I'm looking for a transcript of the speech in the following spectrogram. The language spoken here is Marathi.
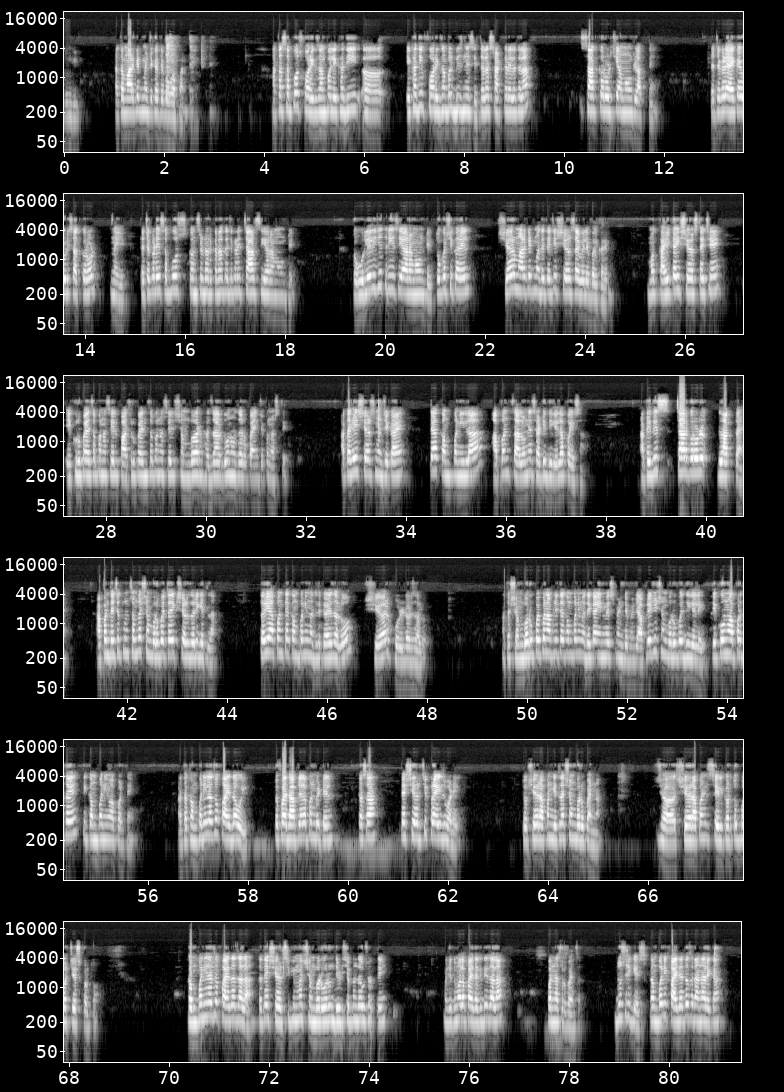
मधून गेली आता मार्केट म्हणजे काय ते बघू आपण. आता सपोज फॉर एक्झाम्पल एखादी एखादी फॉर एक्झाम्पल बिझनेस आहे त्याला स्टार्ट करायला त्याला सात करोडची अमाऊंट लागते. त्याच्याकडे आहे का एवढी सात करोड? नाहीये. त्याच्याकडे सपोज कन्सिडर करा त्याच्याकडे चार सी आर अमाऊंट आहे. तर उरलेली जी थ्री सी आर अमाऊंट आहे तो कशी करेल? शेअर मार्केटमध्ये त्याचे शेअर्स अवेलेबल करेल. मग काही काही शेअर्स त्याचे एक रुपयाचं पण असेल पाच रुपयांचं पण असेल शंभर हजार दोन हजार रुपयांचे पण असते. आता हे शेअर्स म्हणजे काय? त्या कंपनीला आपण चालवण्यासाठी दिलेला पैसा. आता इथे चार करोड लागत आहे आपण त्याच्यातून समजा शंभर रुपयाचा एक शेअर जरी घेतला तरी आपण त्या कंपनीमधले काय झालो? शेअर होल्डर झालो. आता शंभर रुपये पण आपली त्या कंपनीमध्ये काय इन्व्हेस्टमेंट आहे? म्हणजे आपले जे शंभर रुपये दिलेले ते कोण वापरतंय? ती कंपनी वापरते आता कंपनीला जो फायदा होईल तो फायदा आपल्याला पण भेटेल. कसा? त्या शेअरची प्राइस वाढेल. तो शेअर आपण घेतला शंभर रुपयांना. शेअर आपण सेल करतो परचेस करतो. कंपनीला जर फायदा झाला तर त्या शेअरची किंमत शंभर वरून दीडशे पण जाऊ शकते. म्हणजे तुम्हाला फायदा किती झाला? पन्नास रुपयांचा. दुसरी केस कंपनी फायद्यातच राहणार आहे का?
